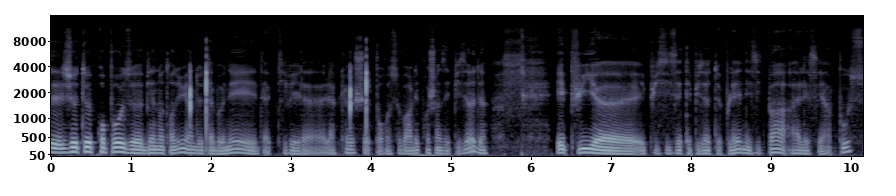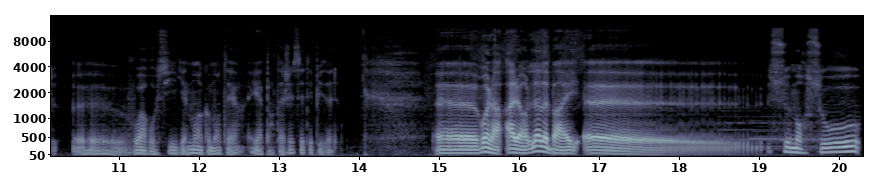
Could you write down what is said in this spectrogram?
je te propose euh, bien entendu hein, de t'abonner et d'activer la, cloche pour recevoir les prochains épisodes. Et puis, euh, et puis si cet épisode te plaît, n'hésite pas à laisser un pouce, euh, voire aussi également un commentaire et à partager cet épisode. Voilà, alors Lullaby, ce morceau,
